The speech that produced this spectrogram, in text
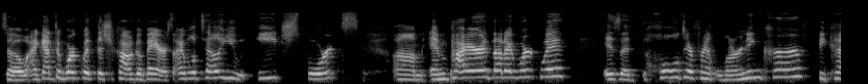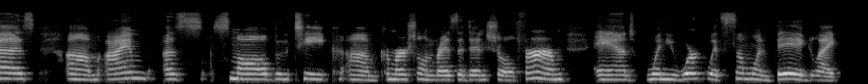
So I got to work with the Chicago Bears. I will tell you, each sports um, empire that I work with is a whole different learning curve because um, I'm a s- small boutique um, commercial and residential firm. And when you work with someone big like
